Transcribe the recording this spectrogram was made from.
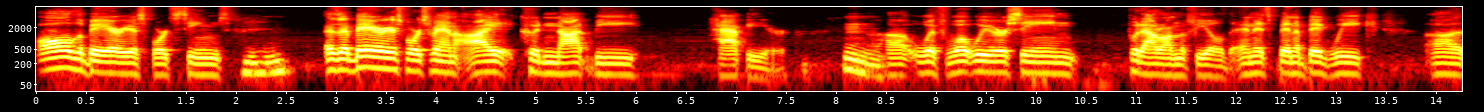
all the Bay Area sports teams. Mm-hmm. As a Bay Area sports fan, I could not be happier hmm. uh, with what we were seeing put out on the field. And it's been a big week. Uh,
